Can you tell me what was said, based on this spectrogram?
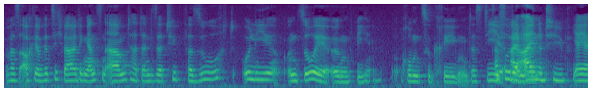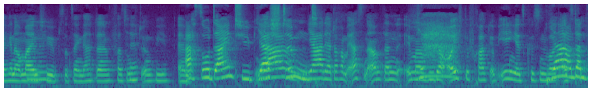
was auch sehr witzig war, den ganzen Abend hat dann dieser Typ versucht, Uli und Zoe irgendwie rumzukriegen, dass die Ach so, der einmal- eine Typ. Ja, ja, genau, mein Mhm. Typ sozusagen. Der hat dann versucht Hä? irgendwie. ähm, Ach so, dein Typ. Ja, stimmt. Ja, der hat doch am ersten Abend dann immer Ja. wieder euch gefragt, ob ihr ihn jetzt küssen wollt. Ja, als- und dann als-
